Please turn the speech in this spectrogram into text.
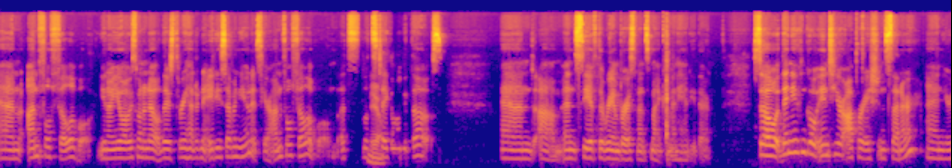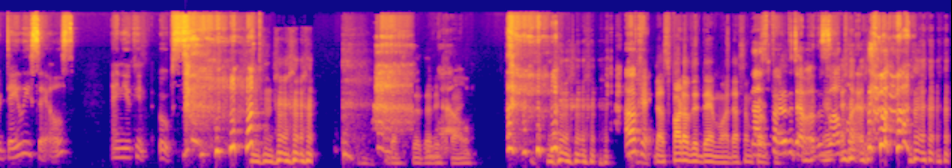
and unfulfillable you know you always want to know there's 387 units here unfulfillable let's let's Yeah. take a look at those and um, and see if the reimbursements might come in handy there so then you can go into your operations center and your daily sales and you can oops that's totally No. fine. okay that's part of the demo. That's that's purpose. part of the demo this is all planned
